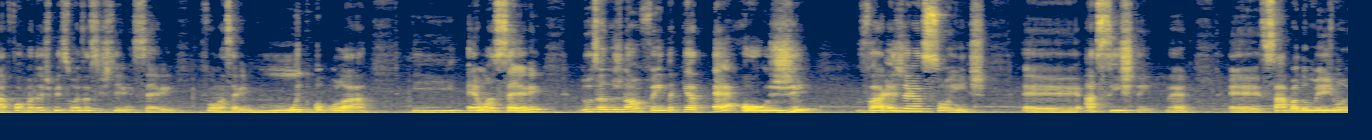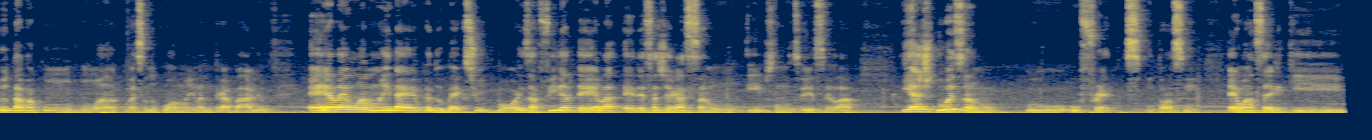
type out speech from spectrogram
a forma das pessoas assistirem série. Foi uma série muito popular e é uma série dos anos 90 que até hoje várias gerações é, assistem, né? É, sábado mesmo eu estava com uma, conversando com uma mãe lá no trabalho. Ela é uma mãe da época do Backstreet Boys, a filha dela é dessa geração Y, Z, sei lá. E as duas amam o, o Friends. Então, assim, é uma série que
